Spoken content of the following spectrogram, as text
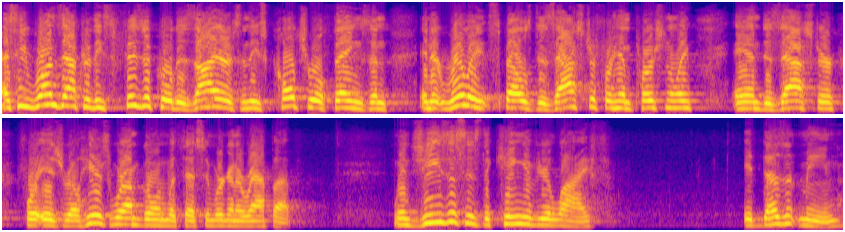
as he runs after these physical desires and these cultural things. And, and it really spells disaster for him personally and disaster for Israel. Here's where I'm going with this, and we're going to wrap up. When Jesus is the king of your life, it doesn't mean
